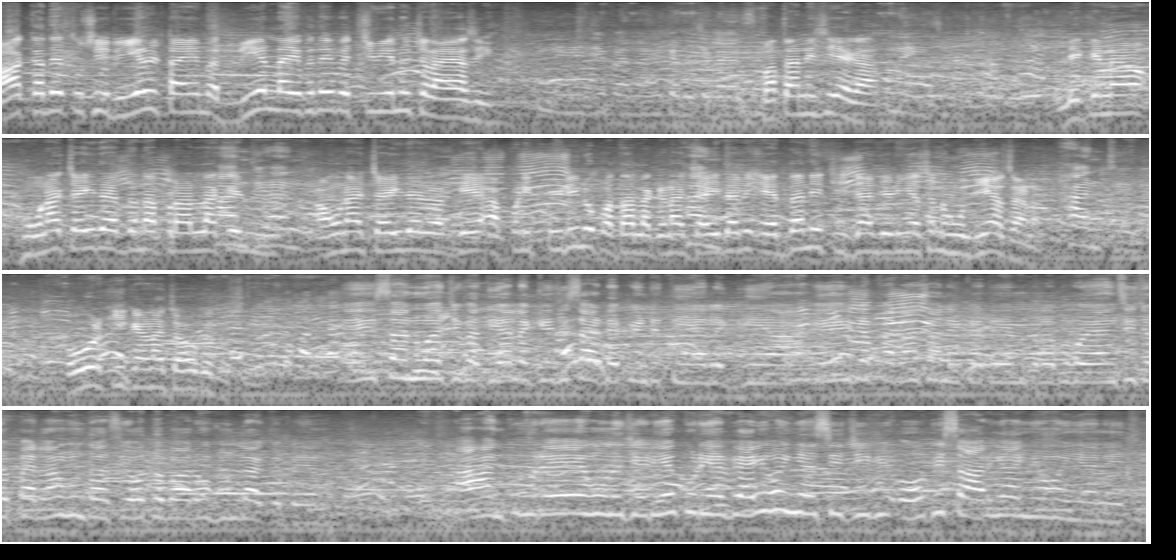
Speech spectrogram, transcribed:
ਆ ਕਦੇ ਤੁਸੀਂ ਰੀਅਲ ਟਾਈਮ ਰੀਅਲ ਲਾਈਫ ਦੇ ਵਿੱਚ ਵੀ ਇਹਨੂੰ ਚਲਾਇਆ ਸੀ? ਨਹੀਂ ਜੀ ਪਹਿਲਾਂ ਨਹੀਂ ਕਦੇ ਚਲਾਇਆ ਪਤਾ ਨਹੀਂ ਸੀ ਹੈਗਾ? ਨਹੀਂ ਜੀ। ਲੇਕਿਨ ਹੋਣਾ ਚਾਹੀਦਾ ਇਦਾਂ ਦਾ ਉਪਰਾਲਾ ਕਿ ਹਾਂਜੀ, ਹਾਂਜੀ। ਆਉਣਾ ਚਾਹੀਦਾ ਅੱਗੇ ਆਪਣੀ ਪੀੜ੍ਹੀ ਨੂੰ ਪਤਾ ਲੱਗਣਾ ਚਾਹੀਦਾ ਵੀ ਇਦਾਂ ਦੀਆਂ ਚੀਜ਼ਾਂ ਜਿਹੜੀਆਂ ਸਨ ਹੁੰਦੀਆਂ ਸਨ। ਹਾਂਜੀ। ਹੋਰ ਕੀ ਕਹਿਣਾ ਚਾਹੋਗੇ ਤੁਸੀਂ? ਇਹ ਸਾਨੂੰ ਅੱਜ ਵਧੀਆ ਲੱਗੇ ਜੀ ਸਾਡੇ ਪਿੰਡ ਤੀਆਂ ਲੱਗੀਆਂ। ਇਹ ਜੋ ਪਹਿਲਾਂ ਸਾਨੂੰ ਕਦੇ ਮਤਲਬ ਹੋਇਆ ਨਹੀਂ ਸੀ ਜੋ ਪਹਿਲਾਂ ਹੁੰਦਾ ਸੀ ਉਹ ਦੁਬਾਰਾ ਹੁਣ ਲੱਗ ਪਿਆ। ਆਹ ਪੂਰੇ ਹੁਣ ਜਿਹੜੀਆਂ ਕੁੜੀਆਂ ਵਿਆਹੀ ਹੋਈਆਂ ਸੀ ਜੀ ਵੀ ਉਹ ਵੀ ਸਾਰੀਆਂ ਆਈਆਂ ਹੋਈਆਂ ਨੇ ਜੀ।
